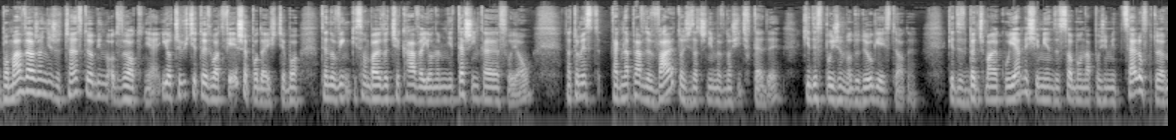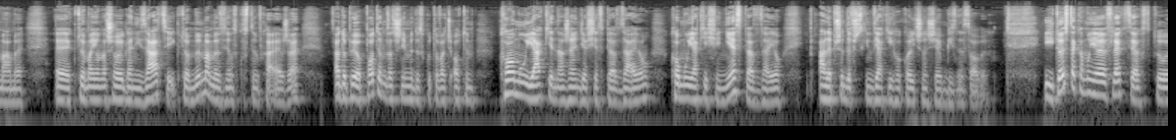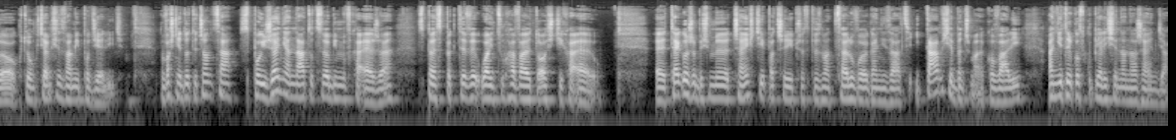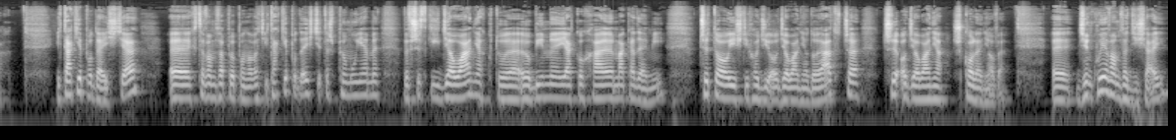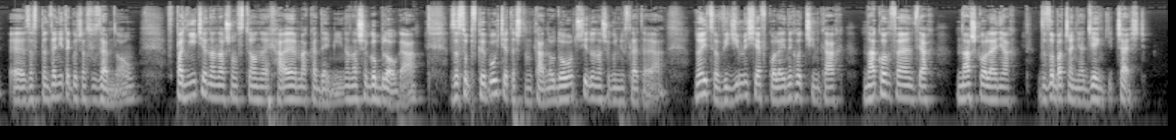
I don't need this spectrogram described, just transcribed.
Bo mam wrażenie, że często robimy odwrotnie i oczywiście to jest łatwiejsze podejście, bo te nowinki są bardzo ciekawe i one mnie też interesują. Natomiast tak naprawdę wartość zaczniemy wnosić wtedy, kiedy spojrzymy od drugiej strony. Kiedy zbenchmarkujemy się między sobą na poziomie celów, które mamy, e, które mają nasze organizacje i które my mamy w związku z tym w HR-ze, a dopiero potem zaczniemy dyskutować o tym, komu jakie narzędzia się sprawdzają, komu jakie się nie sprawdzają, ale przede wszystkim w jakich okolicznościach biznesowych. I to jest taka moja refleksja, którą, którą chciałem się z Wami podzielić. No właśnie dotycząca spojrzenia na to, co robimy w HR-ze z perspektywy łańcucha wartości HR-u e, tego, żebyśmy częściej patrzyli przez pryzmat celów organizacji i tam się benchmarkowali, a nie tylko skupiali się na narzędziach. I takie podejście chcę Wam zaproponować i takie podejście też promujemy we wszystkich działaniach, które robimy jako HRM Akademii, czy to jeśli chodzi o działania doradcze, czy o działania szkoleniowe. E, Dziękuję Wam za dzisiaj, e, za spędzenie tego czasu ze mną. Wpadnijcie na naszą stronę HRM Akademii, na naszego bloga. Zasubskrybujcie też ten kanał, dołączcie do naszego newslettera. No i co, widzimy się w kolejnych odcinkach, na konferencjach, na szkoleniach. Do zobaczenia, dzięki, cześć.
